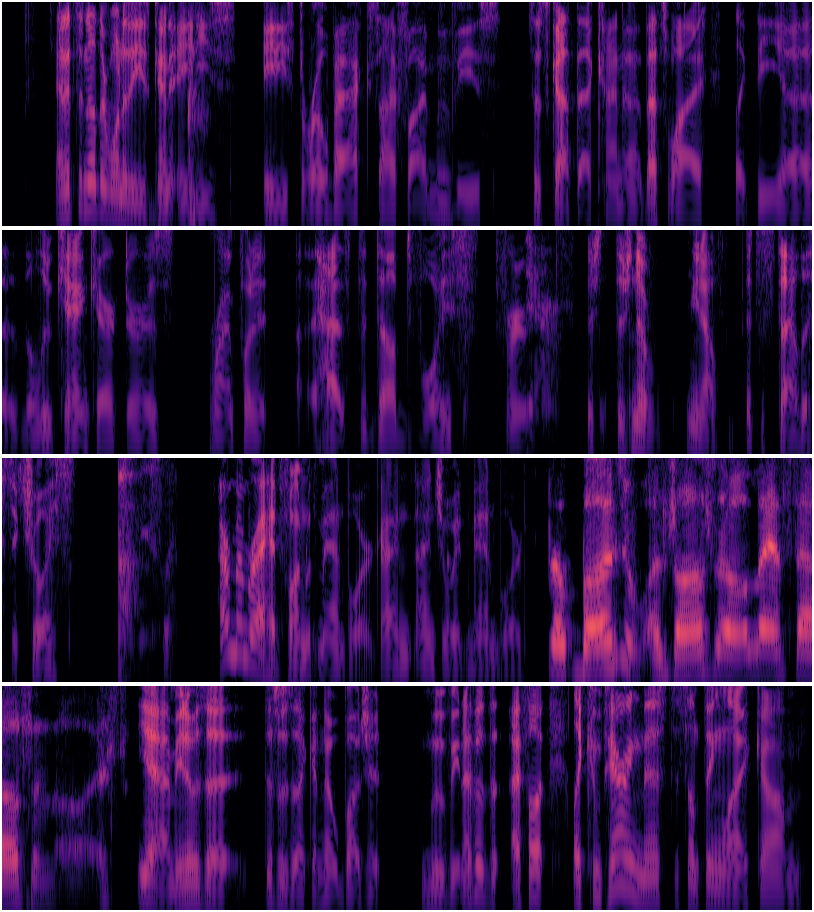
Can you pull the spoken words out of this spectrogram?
And it's another one of these kind of 80s 80s throwback sci-fi movies. So it's got that kind of that's why like the uh the Liu Kang character as Ryan put it uh, has the dubbed voice for Yeah, there's there's no, you know, it's a stylistic choice. obviously. I remember I had fun with Manborg. I I enjoyed Manborg. the budget was also only a thousand dollars. Yeah, I mean it was a this was like a no budget movie, and I thought that, I thought like comparing this to something like um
